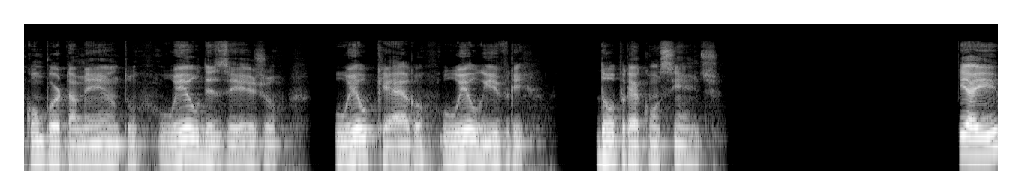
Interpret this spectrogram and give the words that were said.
comportamento, o eu desejo, o eu quero, o eu livre do pré-consciente. E aí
